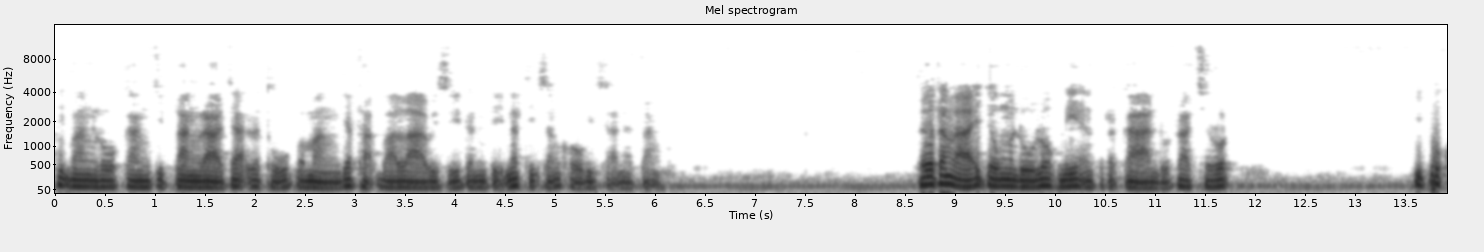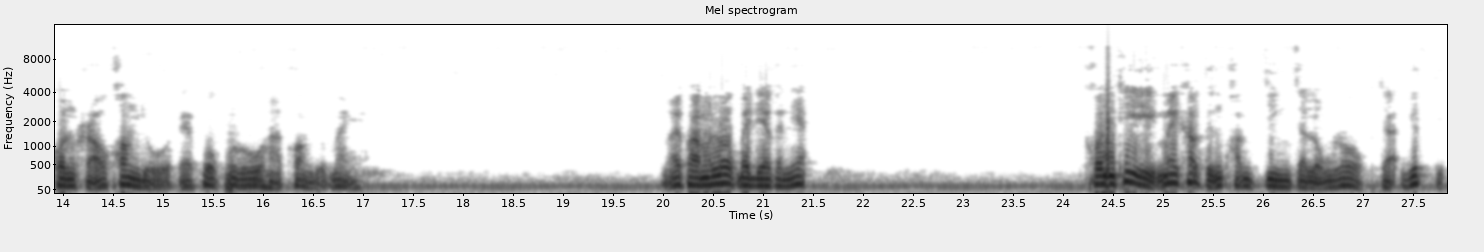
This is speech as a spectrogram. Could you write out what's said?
ที่บางโลกังจิตตังราจะระถูประมังยถาบาลาวิสีดันตินัตถิสังโฆวิชานตัง เธอทั้งหลายจงมาดูโลกนี้อันตรการดูราชรถที่พวกคนเขาคล้องอยู่ แต่พวกผู้รู้หาคล้องอยู่ไม่ หมายความมันโลกใบเดียวกันเนี้ยคนที่ไม่เข้าถึงความจริงจะหลงโลกจะยึดติด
